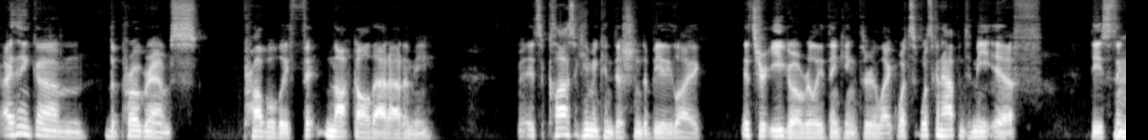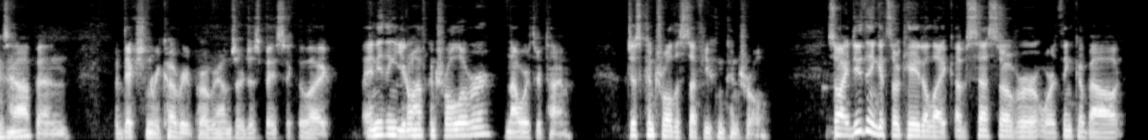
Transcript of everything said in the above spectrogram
I think um, the programs probably fit, knocked all that out of me. It's a classic human condition to be like, it's your ego really thinking through like what's what's going to happen to me if these things mm-hmm. happen addiction recovery programs are just basically like anything you don't have control over, not worth your time. Just control the stuff you can control. So I do think it's okay to like obsess over or think about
